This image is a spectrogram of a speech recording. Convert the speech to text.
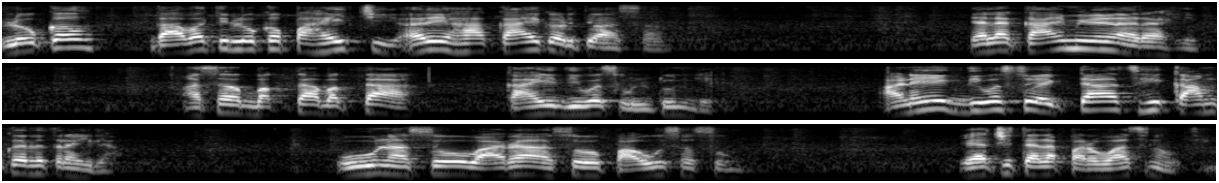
लोक गावातील लोक पाहायची अरे हा काय करतो असं? याला काय मिळणार आहे? असं बघता बघता काही दिवस उलटून गेले. अनेक दिवस तो एकटाच हे काम करत राहिला. ऊन असो वारा असो पाऊस असो याची त्याला परवाच नव्हती.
